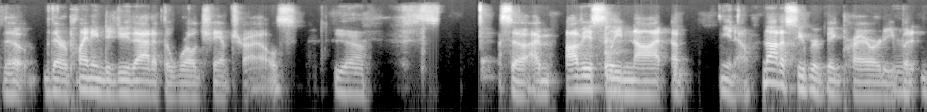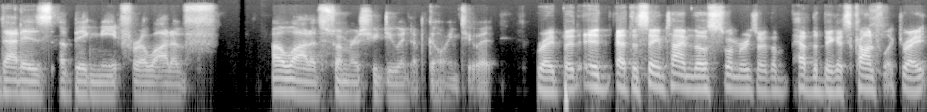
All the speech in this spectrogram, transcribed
the they're planning to do that at the world champ trials Yeah. So i'm obviously not a you know not a super big priority Yeah. but that is a big meet for a lot of a lot of swimmers who do end up going to it Right. But it, at the same time, those swimmers are the have the biggest conflict, right?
